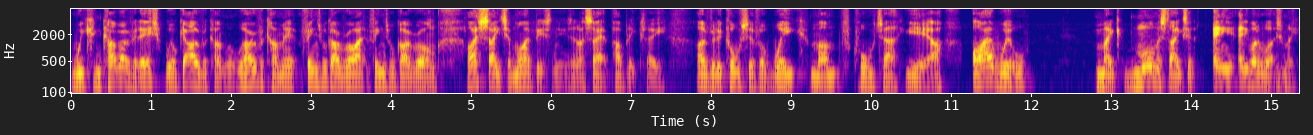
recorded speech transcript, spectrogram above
we can come over this. We'll get overcome. We'll overcome it. Things will go right. Things will go wrong. I say to my business, and I say it publicly, over the course of a week, month, quarter, year, I will make more mistakes than any anyone who works for me.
